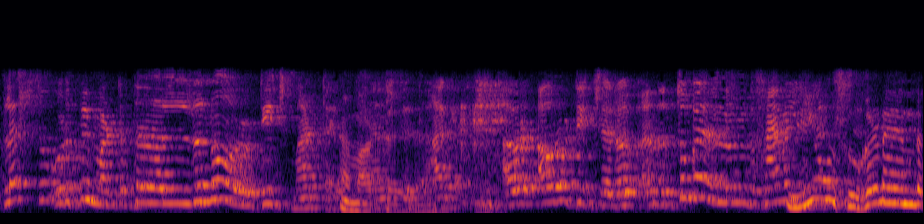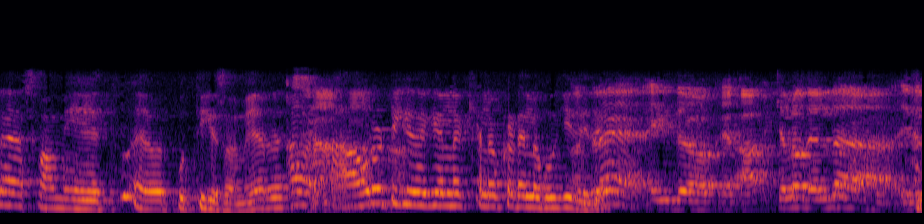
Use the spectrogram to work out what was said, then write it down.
ಪ್ಲಸ್ ಉಡುಪಿ ಮಠದಲ್ಲೂ ಅವರು ಟೀಚ್ ಮಾಡ್ತಾರೆ ಹಾಗೆ. ಅವ್ರು ಅವರು ಟೀಚರ್ ಅಂದ್ರೆ ತುಂಬಾ ನಮ್ದು ಫ್ಯಾಮಿಲಿ ನೀವು ಸುಗಣೇಂದ್ರ ಸ್ವಾಮಿ ಅವ್ರ ಕುತ್ತಿಗೆ ಸ್ವಾಮಿ. ಅವರೊಟ್ಟಿಗೆಲ್ಲ ಕೆಲವು ಕಡೆ ಎಲ್ಲ ಹೋಗಿದ್ದೀರಿ? ಅಂದ್ರೆ ಇದು ಕೆಲವದೆಲ್ಲ ಕೆಲವರೆಲ್ಲ ಇದು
